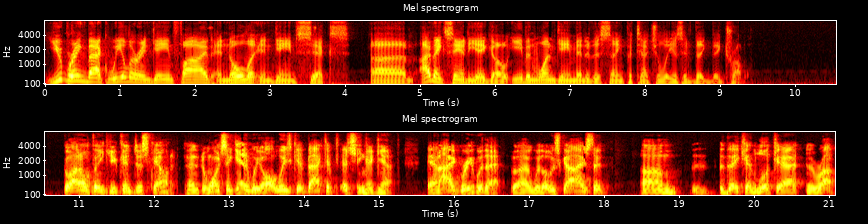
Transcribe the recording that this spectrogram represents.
you bring back Wheeler in game five and Nola in game six. Um, I think San Diego, even one game into this thing, potentially is in big, big trouble. Well, I don't think you can discount it. And once again, we always get back to pitching again. And I agree with that. Uh, with those guys that um, they can look at, Rob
